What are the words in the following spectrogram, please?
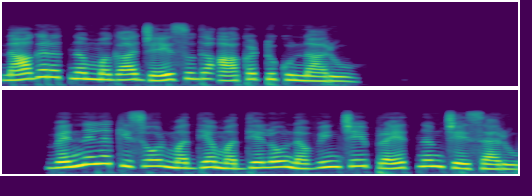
నాగరత్నమ్మగా జయసుధ ఆకట్టుకున్నారు. వెన్నెల కిశోర్ మధ్య మధ్యలో నవ్వించే ప్రయత్నం చేశారు.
